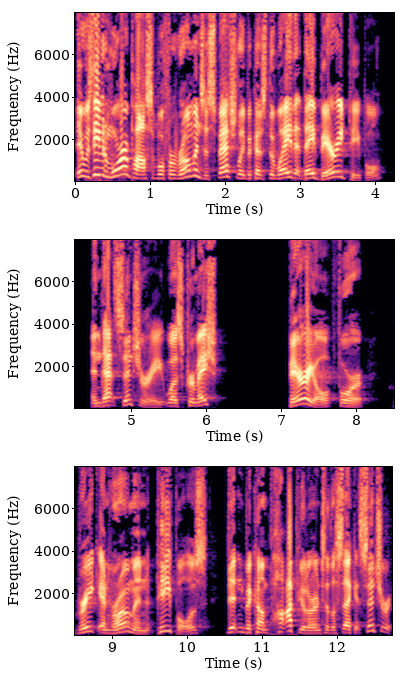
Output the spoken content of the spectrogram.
it was even more impossible for Romans, especially because the way that they buried people in that century was cremation. Burial for Greek and Roman peoples didn't become popular until the second century.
